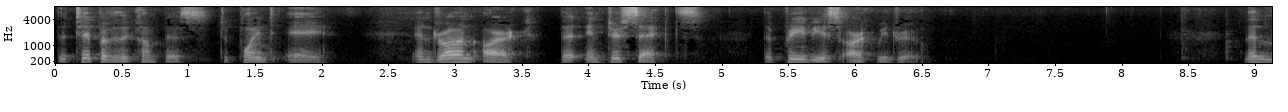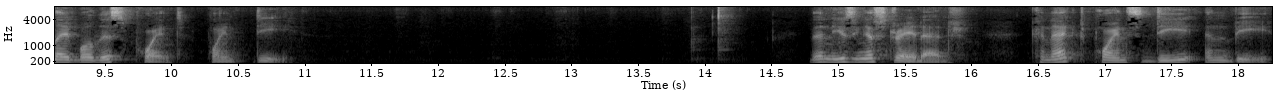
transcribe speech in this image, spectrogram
the tip of the compass to point A and draw an arc that intersects the previous arc we drew. Then label this point point D. Then using a straight edge, connect points D and B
